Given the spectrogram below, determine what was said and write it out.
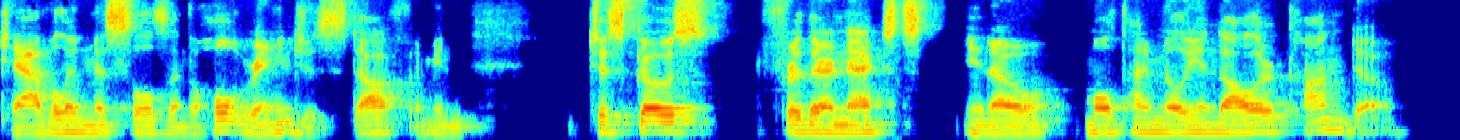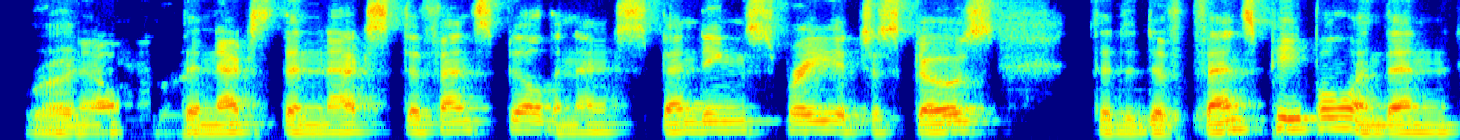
javelin missiles and the whole range of stuff. I mean, just goes for their next, you know, multi-million dollar condo. Right. You know, the next the next defense bill, the next spending spree, it just goes to the defense people, and then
